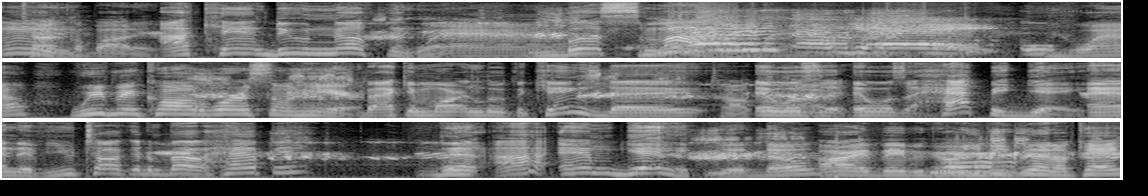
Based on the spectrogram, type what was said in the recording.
Mm. talk about it. I can't do nothing Wow. but smile. guys are so gay. Wow, we've been called worse on here. Back in Martin Luther King's day, Talk it was about a, it. it was a happy gay. And if you talking about happy, then I am gay. You know? All right, baby girl, you be good, okay?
